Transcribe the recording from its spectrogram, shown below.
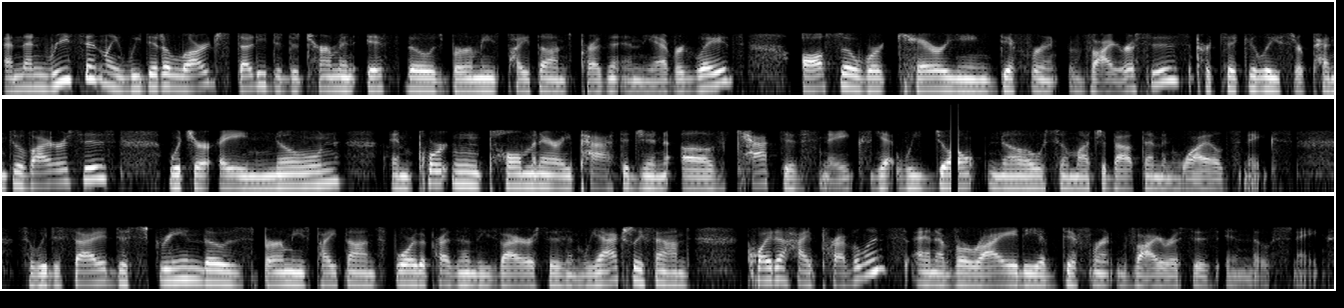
And then recently we did a large study to determine if those Burmese pythons present in the Everglades also were carrying different viruses, particularly serpentoviruses, which are a known important pulmonary pathogen of captive snakes, yet we don't know so much about them in wild snakes. So we decided to screen those Burmese pythons for the presence of these viruses, and we actually found quite a high prevalence and a variety of different viruses in those snakes.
